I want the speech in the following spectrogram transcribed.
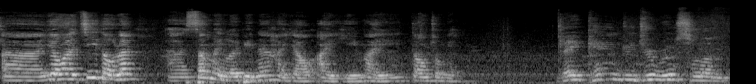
啊让我哋知道咧啊生命里边咧系有危险喺当中嘅。 They came to Jerusalem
